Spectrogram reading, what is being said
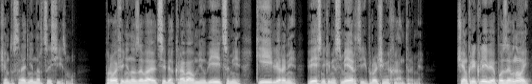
чем-то сродни нарциссизму. Профи не называют себя кровавыми убийцами, киллерами, вестниками смерти и прочими хантерами. Чем крикливее позывной,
